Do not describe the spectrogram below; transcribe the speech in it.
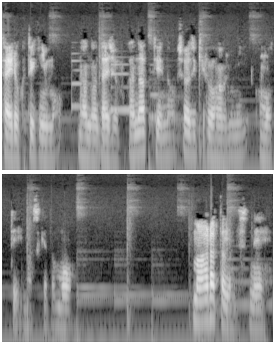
体力的にも、あの、大丈夫かなっていうのを正直不安に思っていますけども、まあ、新たなですね、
